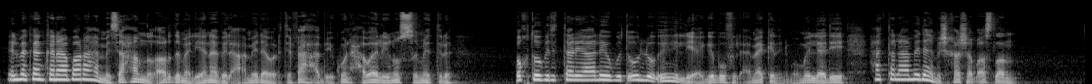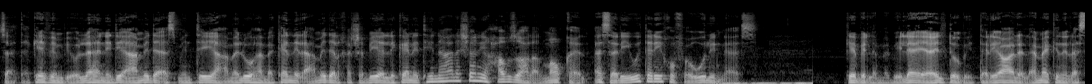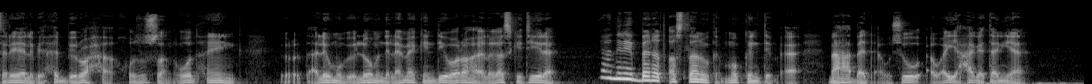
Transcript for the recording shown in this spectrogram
المكان كان عبارة عن مساحة من الأرض مليانة بالأعمدة وارتفاعها بيكون حوالي نص متر. أخته بتتريق عليه وبتقول له إيه اللي يعجبه في الأماكن المملة دي؟ حتى الأعمدة مش خشب أصلا. ساعتها كيفن بيقول لها إن دي أعمدة أسمنتية عملوها مكان الأعمدة الخشبية اللي كانت هنا علشان يحافظوا على الموقع الأثري وتاريخه في عقول الناس. كيفن لما بيلاقي عيلته بيتريقوا على الأماكن الأثرية اللي بيحب يروحها خصوصا وود هانج يرد عليهم وبيقول لهم إن الأماكن دي وراها ألغاز كتيرة. يعني ليه اتبنت أصلا وكان ممكن تبقى معبد أو سوق أو أي حاجة تانية؟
